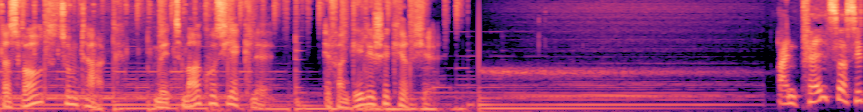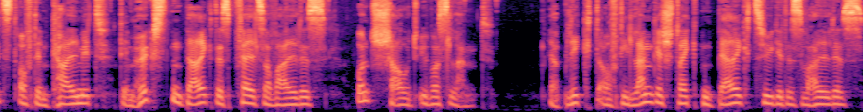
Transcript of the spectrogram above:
Das Wort zum Tag mit Markus Jäckle, Evangelische Kirche. Ein Pfälzer sitzt auf dem Kalmit, dem höchsten Berg des Pfälzerwaldes, und schaut übers Land. Er blickt auf die langgestreckten Bergzüge des Waldes,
